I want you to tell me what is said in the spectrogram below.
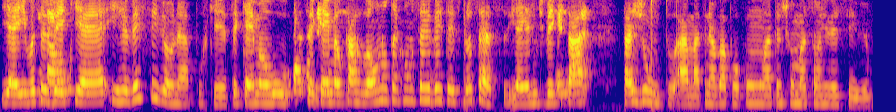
E aí você então, vê que é irreversível, né? Porque você queima o, você queima o carvão, não tem como você reverter esse processo. E aí a gente vê que tá, tá junto a máquina a vapor com a transformação irreversível.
